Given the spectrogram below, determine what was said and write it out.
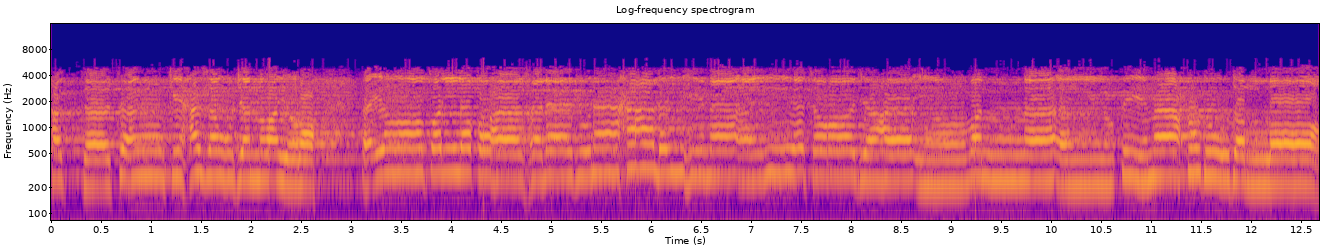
حتى تنكح زوجا غيره فإن طلقها فلا جناح عليهما أن يتراجعا إن ظنا أن يقيما حدود الله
